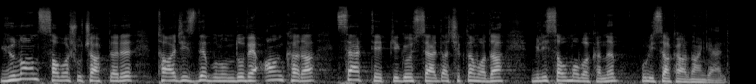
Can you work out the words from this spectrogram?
Yunan savaş uçakları tacizde bulundu ve Ankara sert tepki gösterdi açıklamada Milli Savunma Bakanı Hulusi Akar'dan geldi.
